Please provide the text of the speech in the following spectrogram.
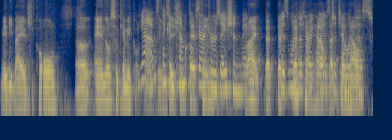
maybe biological uh, and also chemical. Yeah, I was thinking chemical testing. characterization. Maybe right, that that is one that of the great help, ways to deal with help. this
